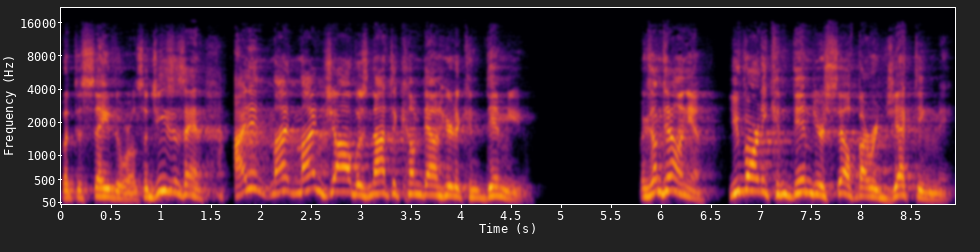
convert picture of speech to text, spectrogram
but to save the world. So Jesus is saying, I didn't, my, my job was not to come down here to condemn you. Because I'm telling you, you've already condemned yourself by rejecting me.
